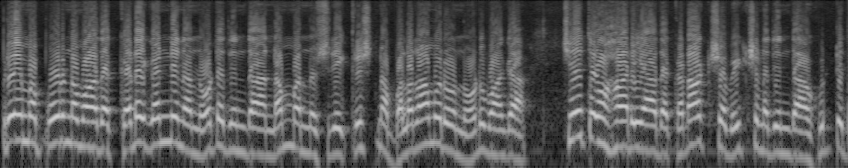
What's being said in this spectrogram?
ಪ್ರೇಮ ಪೂರ್ಣವಾದ ಕಡೆಗಣ್ಣಿನ ನೋಟದಿಂದ ನಮ್ಮನ್ನು ಶ್ರೀ ಕೃಷ್ಣ ಬಲರಾಮರು ನೋಡುವಾಗ ಚೇತೋಹಾರಿಯಾದ ಕಟಾಕ್ಷ ವೀಕ್ಷಣದಿಂದ ಹುಟ್ಟಿದ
